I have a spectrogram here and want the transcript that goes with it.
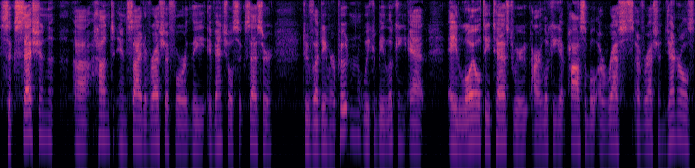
succession uh, hunt inside of Russia for the eventual successor to Vladimir Putin. We could be looking at a loyalty test. We are looking at possible arrests of Russian generals,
